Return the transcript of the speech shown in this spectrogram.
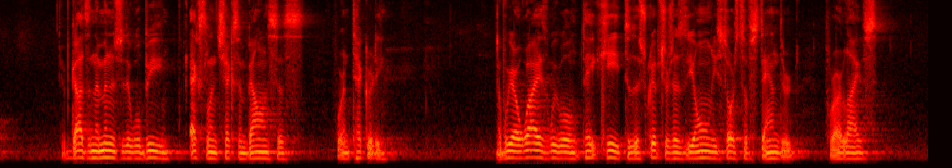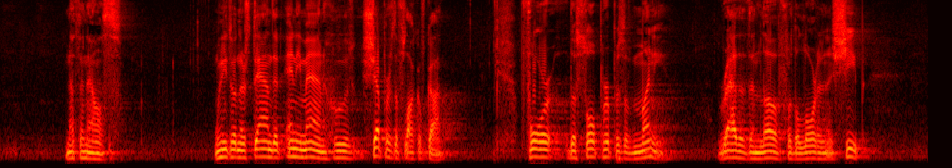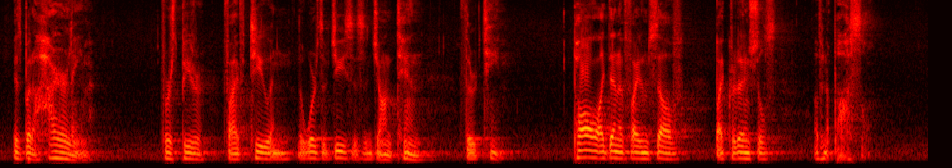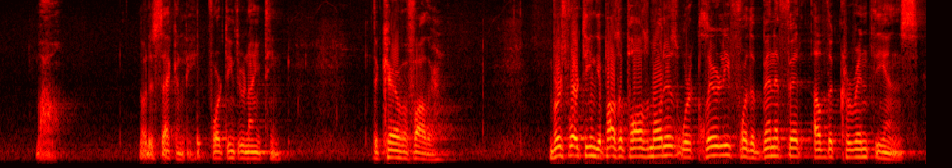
If God's in the ministry, there will be excellent checks and balances for integrity. If we are wise, we will take heed to the scriptures as the only source of standard for our lives. Nothing else. We need to understand that any man who shepherds the flock of God for the sole purpose of money rather than love for the Lord and his sheep is but a hireling. 1 Peter 5 2 and the words of Jesus in John 10 13. Paul identified himself by credentials of an apostle. Wow. Notice, secondly, 14 through 19, the care of a father. Verse 14, the Apostle Paul's motives were clearly for the benefit of the Corinthians.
